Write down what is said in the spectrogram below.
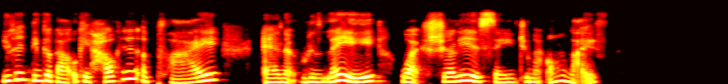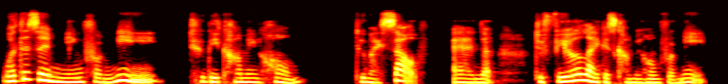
you can think about okay, how can I apply and relay what Shirley is saying to my own life? What does it mean for me to be coming home? To myself and to feel like it's coming home for me.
